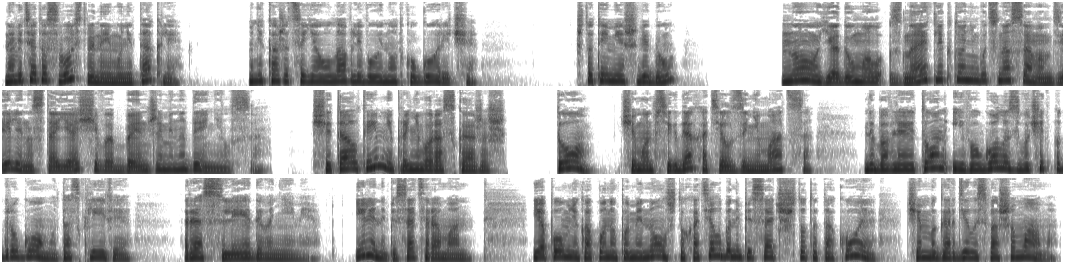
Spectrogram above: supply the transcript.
Но ведь это свойственно ему, не так ли? Мне кажется, я улавливаю нотку горечи. Что ты имеешь в виду? «Ну, я думал, знает ли кто-нибудь на самом деле настоящего Бенджамина Дэниелса?» «Считал, ты мне про него расскажешь. То, чем он всегда хотел заниматься, добавляет он, и его голос звучит по-другому, тоскливее, расследованиями. Или написать роман. Я помню, как он упомянул, что хотел бы написать что-то такое, чем бы гордилась ваша мама.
